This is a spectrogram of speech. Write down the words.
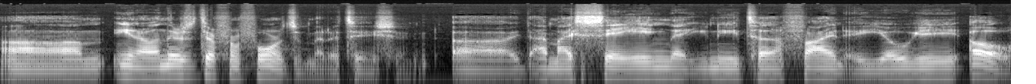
Um, you know, and there's different forms of meditation. Uh, am I saying that you need to find a yogi? Oh,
